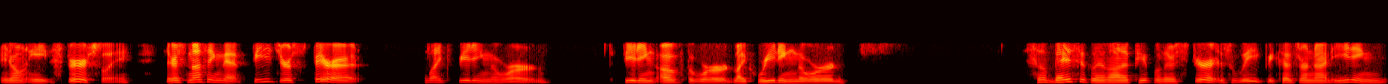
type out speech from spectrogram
They don't eat spiritually there's nothing that feeds your spirit like feeding the word, feeding of the word, like reading the word. So basically, a lot of people, their spirit is weak because they're not eating.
